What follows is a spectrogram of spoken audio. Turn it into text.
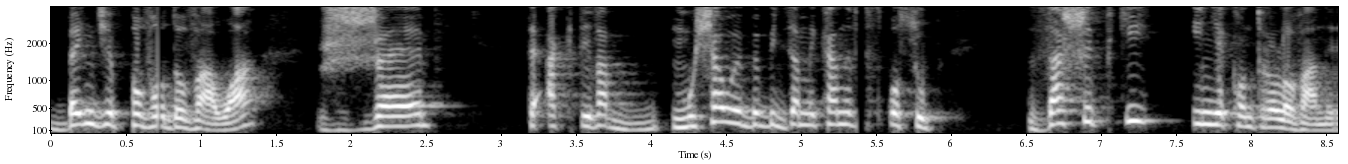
będzie powodowała, że te aktywa musiałyby być zamykane w sposób za szybki i niekontrolowany.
